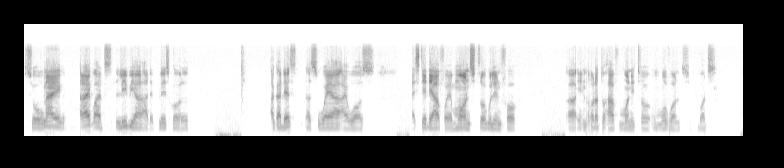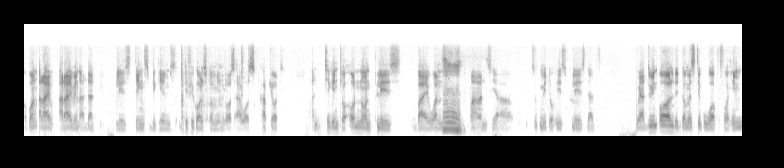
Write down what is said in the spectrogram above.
So when I arrived at Libya at a place called Agades, that's where I was. I stayed there for a month, struggling for uh, in order to have money to move on. But upon arrive, arriving at that place, things became difficult for me because I was captured and taken to an unknown place by one mm. man. Yeah, it took me to his place that we are doing all the domestic work for him.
